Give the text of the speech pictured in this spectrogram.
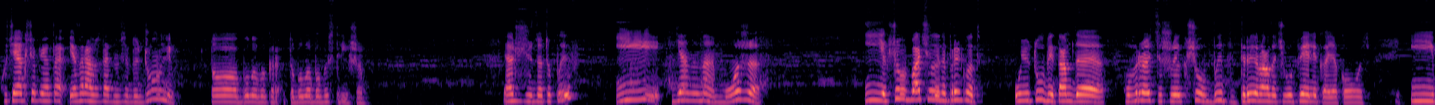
Хоча якщо б я, я зразу здатнувся до джунглів, то було б то було б швидше. Я чуть-чуть затупив. І я не знаю, може. І якщо ви бачили, наприклад, у Ютубі, там, де говориться, що якщо вбити три рази чувопеліка якогось, і,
